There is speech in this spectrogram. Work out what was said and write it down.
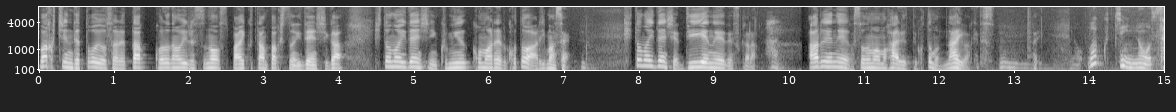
ワクチンで投与されたコロナウイルスのスパイクタンパク質の遺伝子が人の遺伝子に組み込まれることはありません、うん、人の遺伝子は DNA ですから、はい。RNA がそのまま入るっていうこともないわけです。うん、はいワクチンの3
